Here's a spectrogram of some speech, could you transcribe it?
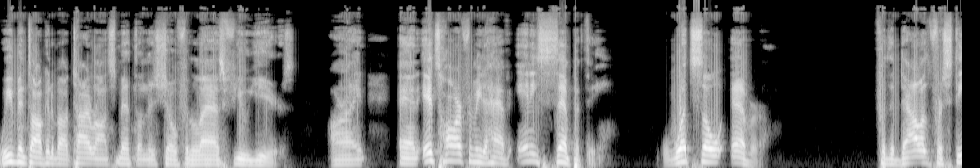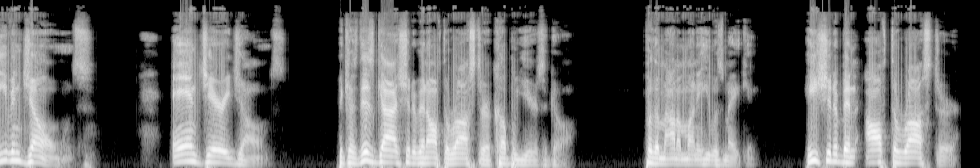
We've been talking about Tyron Smith on this show for the last few years. All right. And it's hard for me to have any sympathy whatsoever for the Dallas for Stephen Jones and Jerry Jones because this guy should have been off the roster a couple years ago for the amount of money he was making. He should have been off the roster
